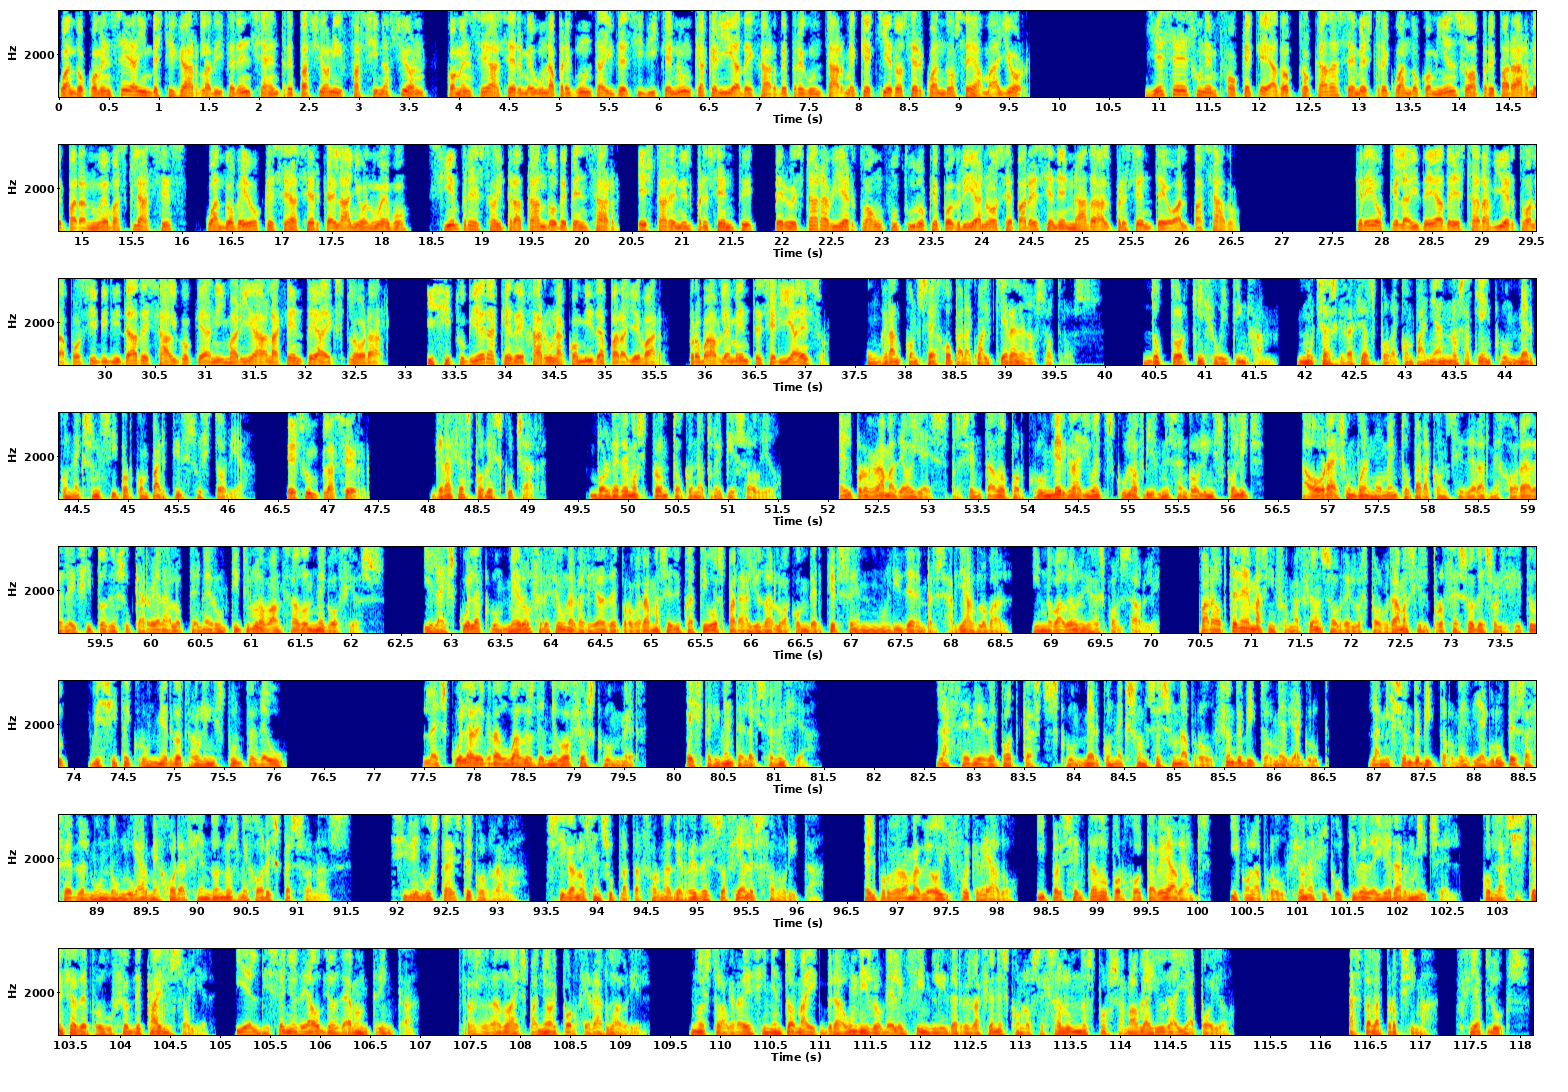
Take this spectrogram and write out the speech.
Cuando comencé a investigar la diferencia entre pasión y fascinación, comencé a hacerme una pregunta y decidí que nunca quería dejar de preguntarme qué quiero ser cuando sea mayor. Y ese es un enfoque que adopto cada semestre cuando comienzo a prepararme para nuevas clases, cuando veo que se acerca el año nuevo, siempre estoy tratando de pensar, estar en el presente, pero estar abierto a un futuro que podría no se parecen en nada al presente o al pasado. Creo que la idea de estar abierto a la posibilidad es algo que animaría a la gente a explorar. Y si tuviera que dejar una comida para llevar, probablemente sería eso. Un gran consejo para cualquiera de nosotros. Dr. Keith Whittingham, muchas gracias por acompañarnos aquí en Crummer Connections y por compartir su historia. Es un placer. Gracias por escuchar. Volveremos pronto con otro episodio. El programa de hoy es presentado por Crummer Graduate School of Business and Rollins College. Ahora es un buen momento para considerar mejorar el éxito de su carrera al obtener un título avanzado en negocios. Y la escuela Crummer ofrece una variedad de programas educativos para ayudarlo a convertirse en un líder empresarial global, innovador y responsable. Para obtener más información sobre los programas y el proceso de solicitud, visite crummer.rollins.edu. La Escuela de Graduados de Negocios Crummer. Experimente la excelencia. La serie de podcasts Crummer Connections es una producción de Victor Media Group. La misión de Victor Media Group es hacer del mundo un lugar mejor haciéndonos mejores personas. Si le gusta este programa, síganos en su plataforma de redes sociales favorita. El programa de hoy fue creado y presentado por J.B. Adams, y con la producción ejecutiva de Gerard Mitchell, con la asistencia de producción de Kyle Sawyer, y el diseño de audio de Aaron Trinca. Trasladado a español por Gerardo Abril. Nuestro agradecimiento a Mike Brown y Lobel Finley de Relaciones con los exalumnos por su amable ayuda y apoyo. Hasta la próxima, Fiat Lux.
